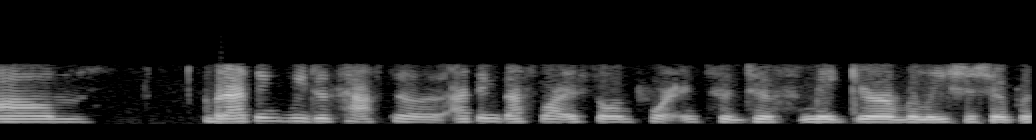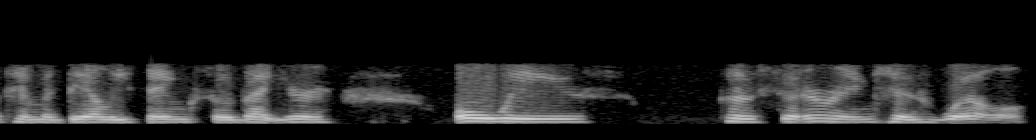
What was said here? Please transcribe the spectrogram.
Um but I think we just have to I think that's why it's so important to just make your relationship with him a daily thing so that you're always considering his will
